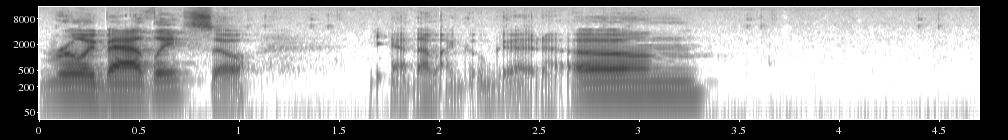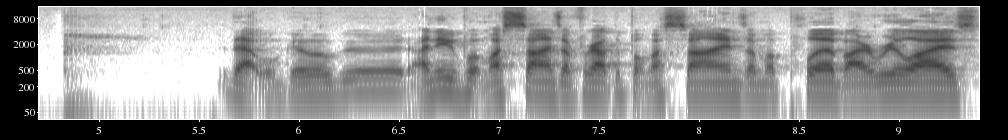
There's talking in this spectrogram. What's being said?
really badly. So yeah, that might go good. Um, that will go good. I need to put my signs. I forgot to put my signs. I'm a pleb. I realize.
